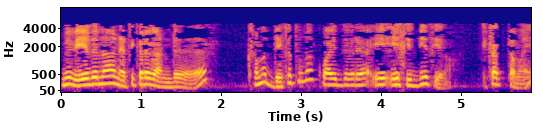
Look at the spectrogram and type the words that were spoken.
මේ වේදනාව නැති කරගන්න ක්‍රම දෙක තුනක් වෛද්‍යවරයා ඒ ඒ සිද්ධිය තියෙනවා. එකක් තමයි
